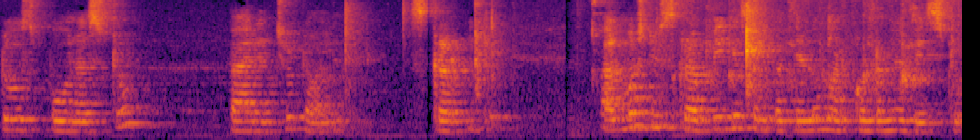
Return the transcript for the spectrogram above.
ಟೂ ಸ್ಪೂನಷ್ಟು ಪ್ಯಾರೆಚೂಟ್ ಆಯಿಲ್ ಸ್ಕ್ರಬ್ಬಿಗೆ ಆಲ್ಮೋಸ್ಟ್ ನೀವು ಸ್ಕ್ರಬ್ಬಿಗೆ ಸ್ವಲ್ಪ ತೆಳು ಮಾಡ್ಕೊಂಡ್ರೆ ಬೆಸ್ಟು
